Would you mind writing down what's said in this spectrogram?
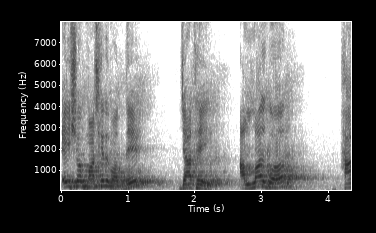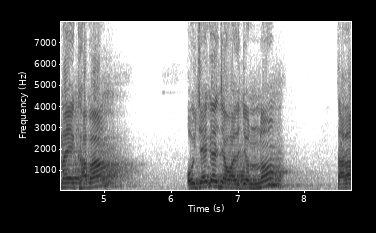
এইসব মাসের মধ্যে যাতে আল্লাহর গড় হানায় খাবা ওই জায়গায় যাওয়ার জন্য তারা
